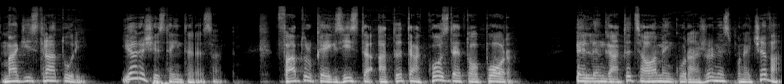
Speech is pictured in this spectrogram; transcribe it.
magistraturii. Iarăși este interesant. Faptul că există atâtea cost de topor pe lângă atâția oameni curajoși ne spune ceva.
